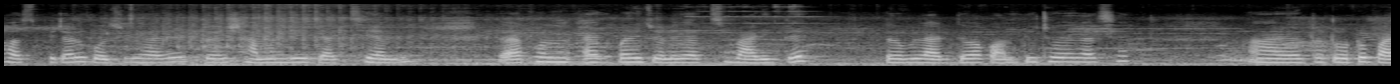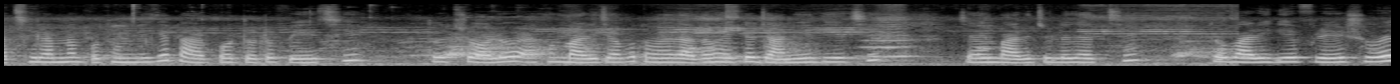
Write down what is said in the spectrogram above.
হসপিটাল কোচবিহারে তো এর সামন দিয়ে যাচ্ছি আমি। তো এখন একবারে চলে যাচ্ছি বাড়িতে। তো ব্লাড দেওয়া কমপ্লিট হয়ে গেছে। আর একটা টোটো পাচ্ছিলাম না প্রথম দিকে, তারপর টোটো পেয়েছি। তো চলো, এখন বাড়ি যাব। তোমার দাদাভাইকে জানিয়ে দিয়েছি যে আমি বাড়ি চলে যাচ্ছি। তো বাড়ি গিয়ে ফ্রেশ হয়ে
